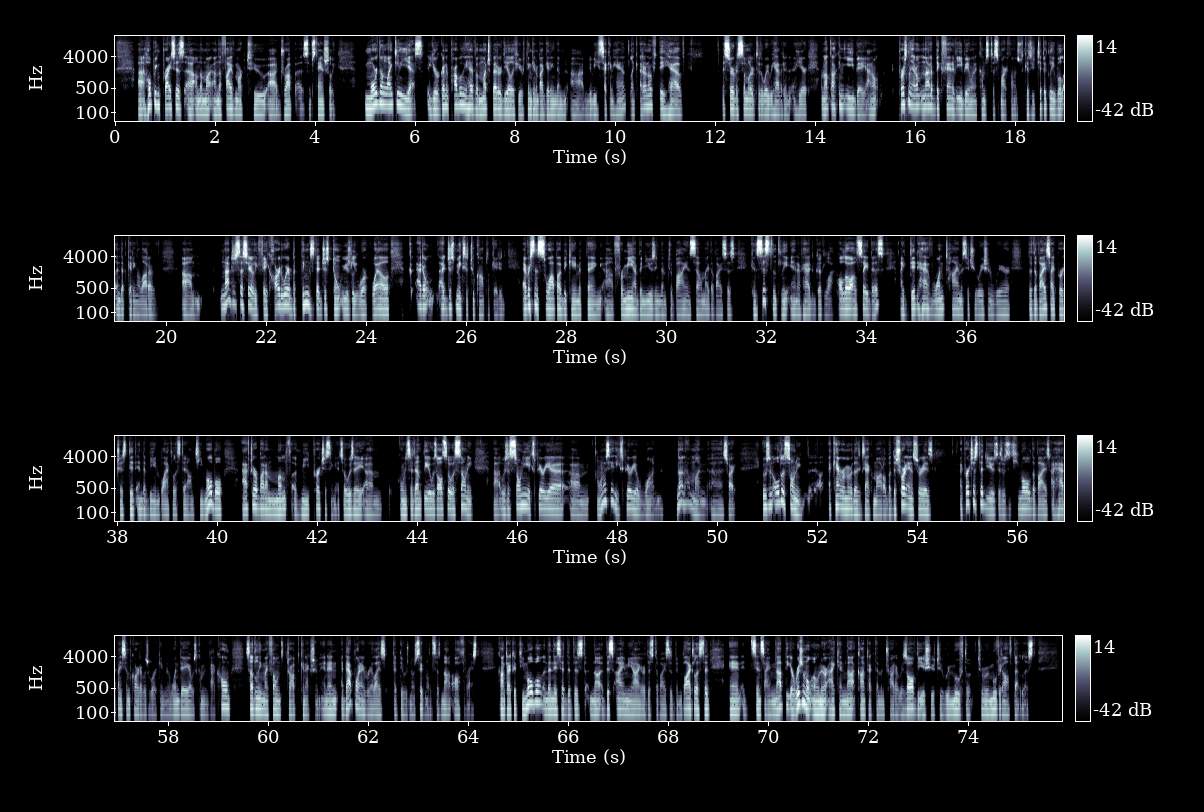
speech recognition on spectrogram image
Uh, hoping prices uh, on the on the five Mark II uh, drop uh, substantially. More than likely, yes. You're going to probably have a much better deal if you're thinking about getting them uh, maybe secondhand. Like I don't know if they have a service similar to the way we have it in here. I'm not talking eBay. I don't personally, I am not a big fan of eBay when it comes to smartphones because you typically will end up getting a lot of um, not just necessarily fake hardware, but things that just don't usually work well. I don't. I just makes it too complicated. Ever since Swappa became a thing, uh, for me, I've been using them to buy and sell my devices consistently, and I've had good luck. Although I'll say this, I did have one time a situation where the device I purchased did end up being blacklisted on T-Mobile after about a month of me purchasing it. So it was a um, coincidentally, it was also a Sony. Uh, it was a Sony Xperia. Um, I want to say the Xperia One. No, not one. Uh, sorry, it was an older Sony. I can't remember the exact model, but the short answer is I purchased it used. It was a T-Mobile device. I had my SIM card. I was working, and one day I was coming back home. Suddenly, my phone dropped connection, and then at that point, I realized that there was no signal. It says not authorized. Contacted T-Mobile, and then they said that this not this IMEI or this device has been blacklisted. And since I'm not the original owner, I cannot contact them and try to resolve the issue to remove the to remove it off that list.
